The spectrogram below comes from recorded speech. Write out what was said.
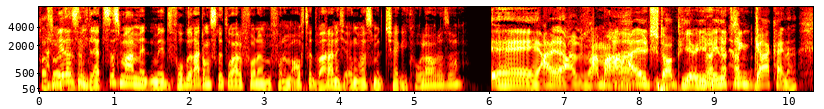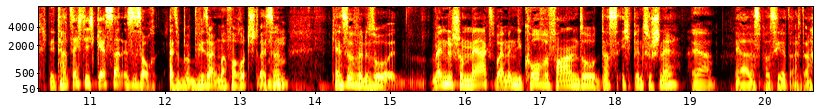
Was Hatten wir das nicht letztes Mal mit, mit Vorbereitungsritual vor einem, vor einem Auftritt? War da nicht irgendwas mit Jackie Cola oder so? Ey, ja, sag mal, halt, stopp hier. Hier, hier trinkt gar keiner. Nee, tatsächlich gestern ist es auch, also wir sagen immer verrutscht, weißt du? Kennst du, wenn du so, wenn du schon merkst beim in die Kurve fahren, so, dass ich bin zu schnell? Ja. Ja, das passiert, Alter.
